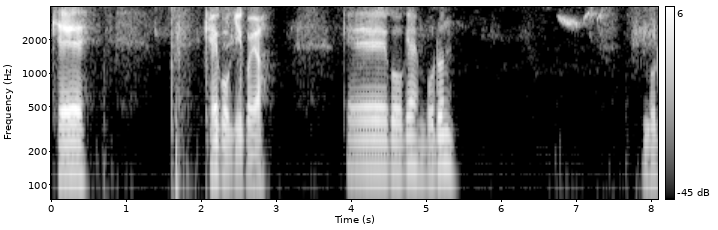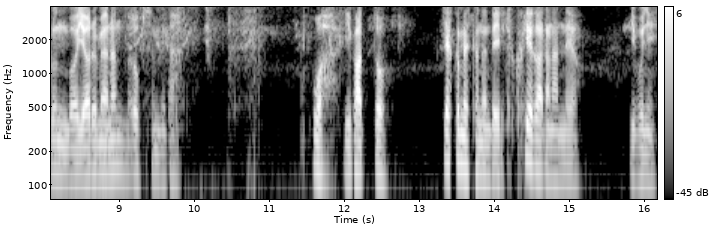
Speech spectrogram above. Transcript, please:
개 계곡이고요. 계곡에 물은 물은 뭐 여름에는 없습니다. 와, 이 밭도 쬐끔했었는데 이렇게 크게 갈아놨네요. 이분이.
